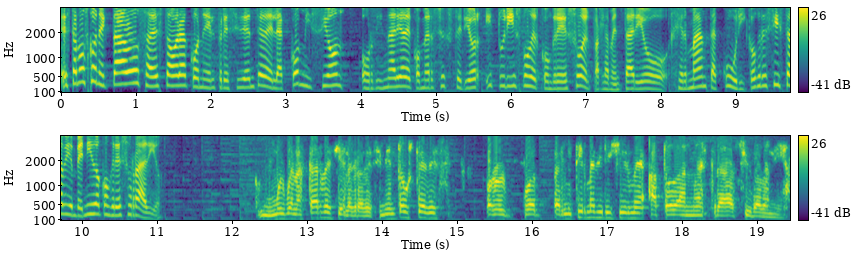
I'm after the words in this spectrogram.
Estamos conectados a esta hora con el presidente de la Comisión Ordinaria de Comercio Exterior y Turismo del Congreso, el parlamentario Germán Tacuri. Congresista, bienvenido a Congreso Radio. Muy buenas tardes y el agradecimiento a ustedes por, permitirme dirigirme a toda nuestra ciudadanía.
